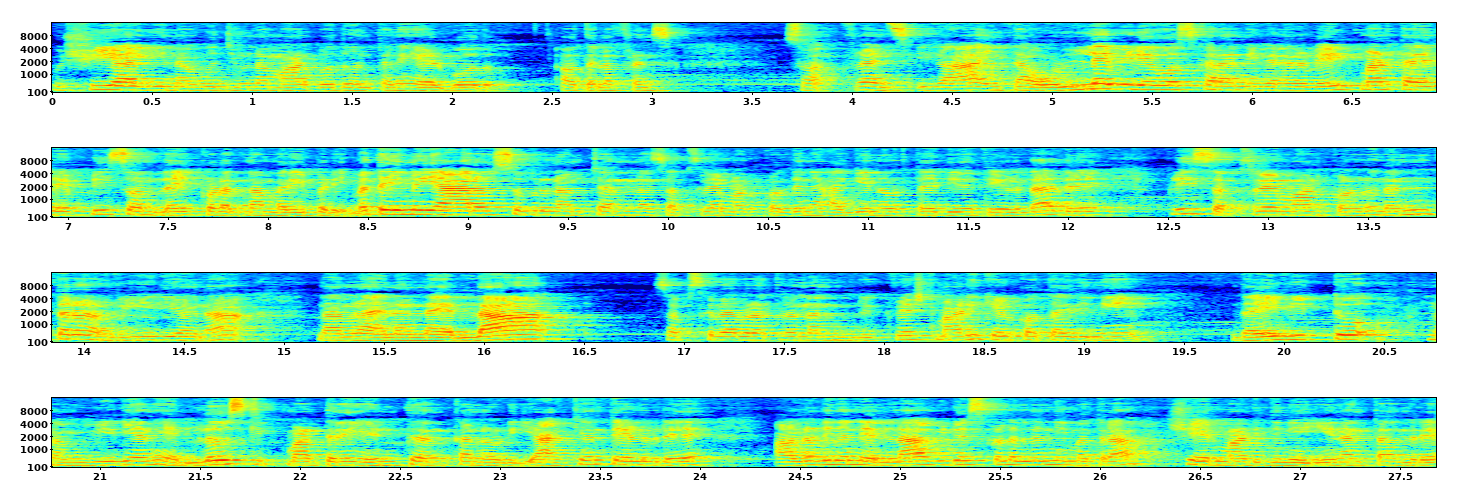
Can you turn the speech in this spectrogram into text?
ಖುಷಿಯಾಗಿ ನಾವು ಜೀವನ ಮಾಡ್ಬೋದು ಅಂತಲೇ ಹೇಳ್ಬೋದು. ಹೌದಲ್ಲ ಫ್ರೆಂಡ್ಸ್ ಸೊ ಫ್ರೆಂಡ್ಸ್ ಈಗ ಇಂಥ ಒಳ್ಳೆ ವಿಡಿಯೋಗೋಸ್ಕರ ನೀವೇನಾದ್ರು ವೆಯ್ಟ್ ಮಾಡ್ತಾ ಇದ್ರೆ ಪ್ಲೀಸ್ ಒಂದು ಲೈಕ್ ಕೊಡೋದನ್ನ ಮರಿಬೇಡಿ. ಮತ್ತು ಇನ್ನು ಯಾರು ಹೊಸಬ್ರು ನಮ್ಮ ಚಾನಲ್ನ ಸಬ್ಸ್ಕ್ರೈಬ್ ಮಾಡ್ಕೊಳ್ದೇನೆ ಹಾಗೆ ನೋಡ್ತಾ ಇದ್ದೀವಿ ಅಂತ ಹೇಳೋದಾದ್ರೆ ಪ್ಲೀಸ್ ಸಬ್ಸ್ಕ್ರೈಬ್ ಮಾಡಿಕೊಂಡು ನಂತರ ನಮ್ಮ ವೀಡಿಯೋನ ನಾನು ನನ್ನ ಎಲ್ಲ ಸಬ್ಸ್ಕ್ರೈಬರ್ ಹತ್ರ ನಾನು ರಿಕ್ವೆಸ್ಟ್ ಮಾಡಿ ಕೇಳ್ಕೊತಾ ಇದ್ದೀನಿ. ದಯವಿಟ್ಟು ನಮ್ಮ ವೀಡಿಯೋನ ಎಲ್ಲೂ ಸ್ಕಿಪ್ ಮಾಡ್ತೇನೆ ಎಂಟು ತನಕ ನೋಡಿ. ಯಾಕೆ ಅಂತ ಹೇಳಿದ್ರೆ ಆಲ್ರೆಡಿ ನಾನು ಎಲ್ಲ ವೀಡಿಯೋಸ್ಗಳಲ್ಲೂ ನಿಮ್ಮ ಹತ್ರ ಶೇರ್ ಮಾಡಿದ್ದೀನಿ. ಏನಂತ ಅಂದರೆ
